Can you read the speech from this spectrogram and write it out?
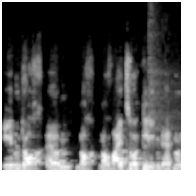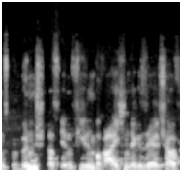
eben doch ähm, noch, noch weit zurückliegen. Wir hätten uns gewünscht, dass wir in vielen Bereichen der Gesellschaft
